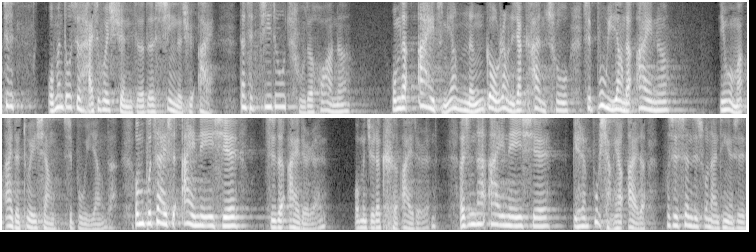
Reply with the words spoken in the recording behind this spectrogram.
就是我们都是还是会选择的性的去爱。但是基督徒的话呢，我们的爱怎么样能够让人家看出是不一样的爱呢？因为我们爱的对象是不一样的，我们不再是爱那一些值得爱的人，我们觉得可爱的人，而是那爱那一些别人不想要爱的，或是甚至说难听点是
